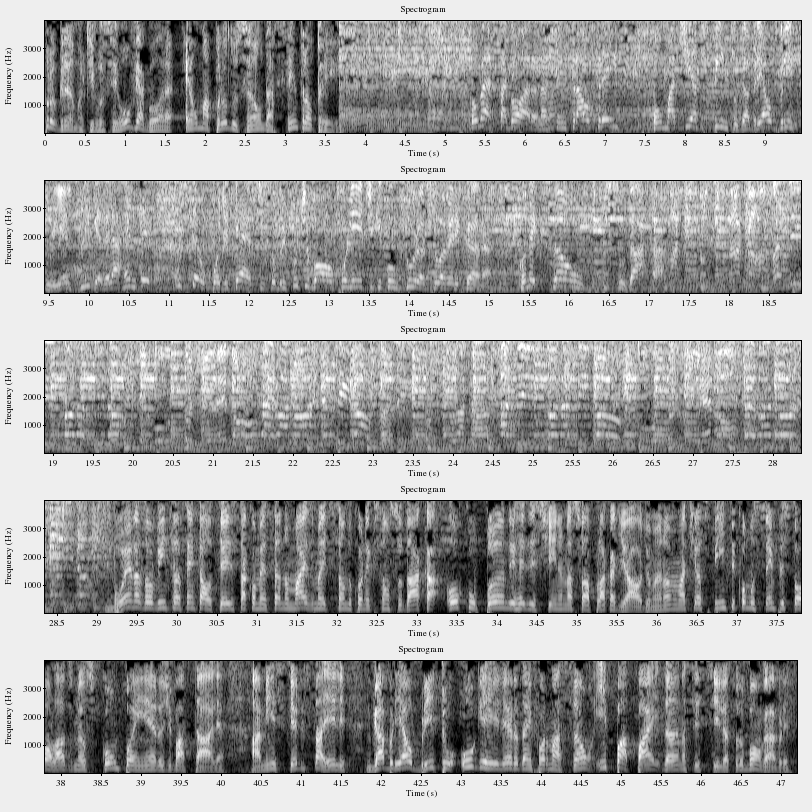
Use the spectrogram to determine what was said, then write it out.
programa que você ouve agora é uma produção da Central 3. Começa agora na Central 3 com Matias Pinto, Gabriel Brito e El Pligue de la Gente, o seu podcast sobre futebol, política e cultura sul-americana. Conexão Sudaca. Buenas ouvintes da Central 3, está começando mais uma edição do Conexão Sudaca, ocupando e resistindo na sua placa de áudio. Meu nome é Matias Pinto e, como sempre, estou ao lado dos meus companheiros de batalha. À minha esquerda está ele, Gabriel Brito, o guerrilheiro da informação e papai da Ana Cecília. Tudo bom, Gabriel?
